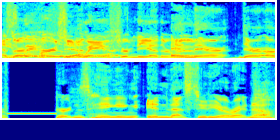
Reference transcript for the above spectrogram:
as our waving- person Yeah. waves from the other room. And there, there are curtains hanging in that studio right now.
